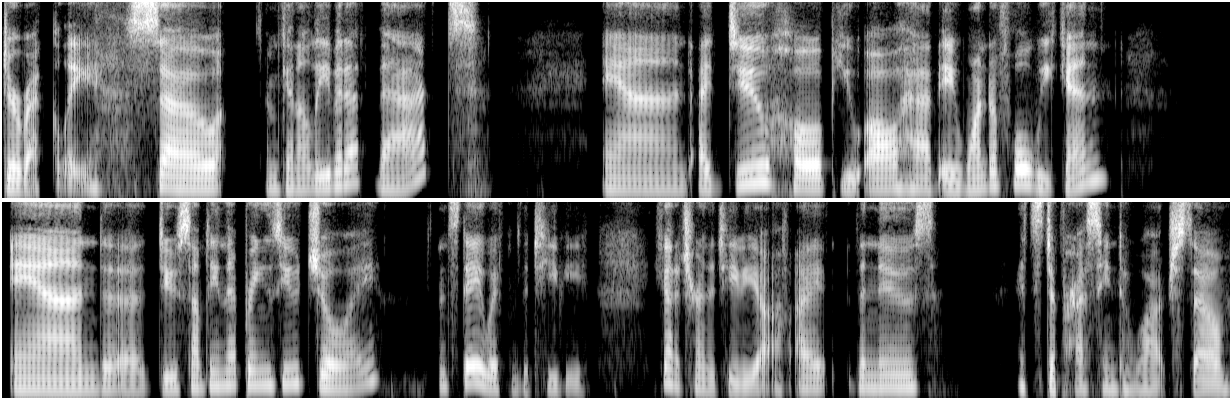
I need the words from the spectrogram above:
directly. So I'm going to leave it at that. And I do hope you all have a wonderful weekend and uh, do something that brings you joy and stay away from the TV. You got to turn the TV off. I the news it's depressing to watch. So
